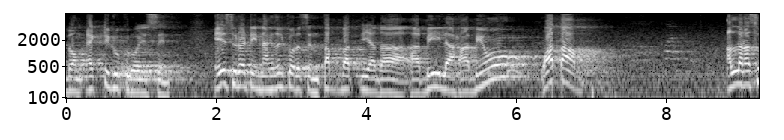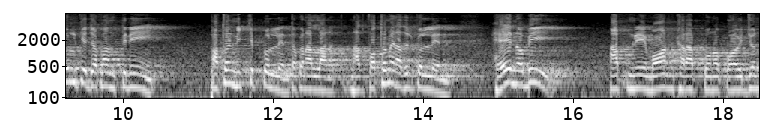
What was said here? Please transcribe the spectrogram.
এবং একটি রুক রয়েছে। এই সুরাটি নাজিল করেছেন তাব্বাত ইয়াদা আবিলা হাবিউ ওয়াতাব আল্লাহ রাসুলকে যখন তিনি পাথর নিক্ষেপ করলেন, তখন আল্লাহ প্রথমে নাজিল করলেন, হে নবী, আপনি মন খারাপ কোনো প্রয়োজন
